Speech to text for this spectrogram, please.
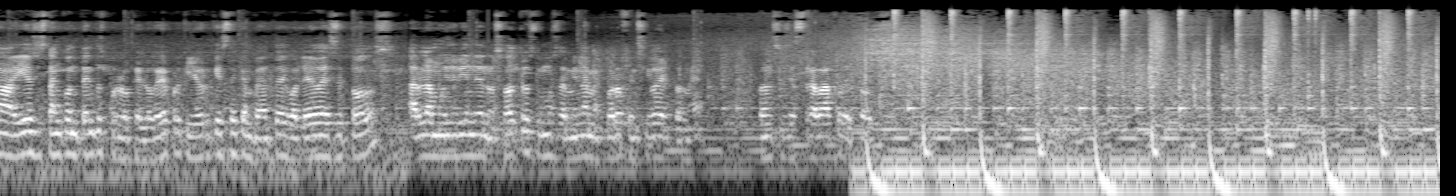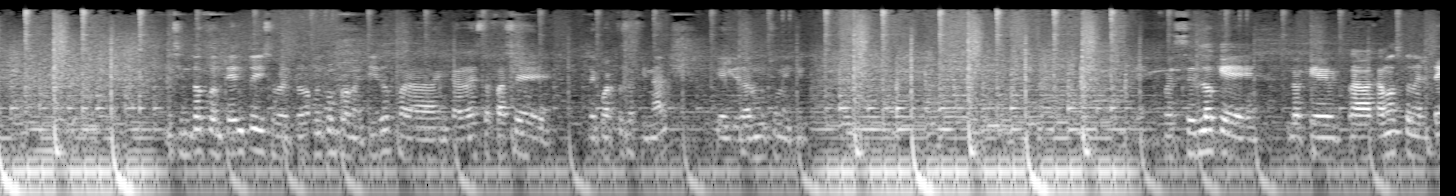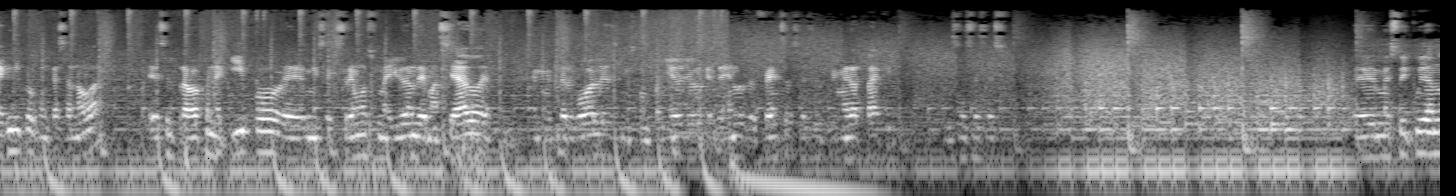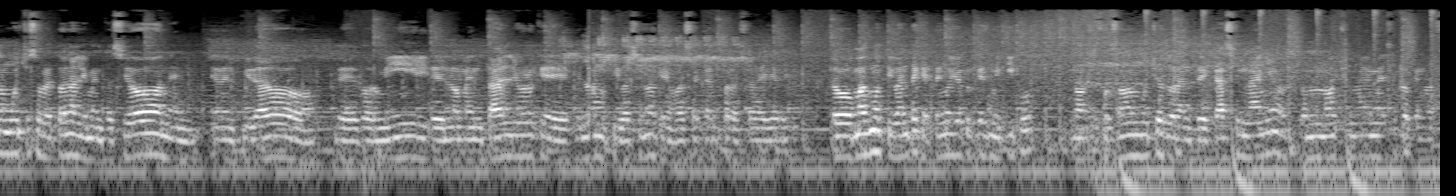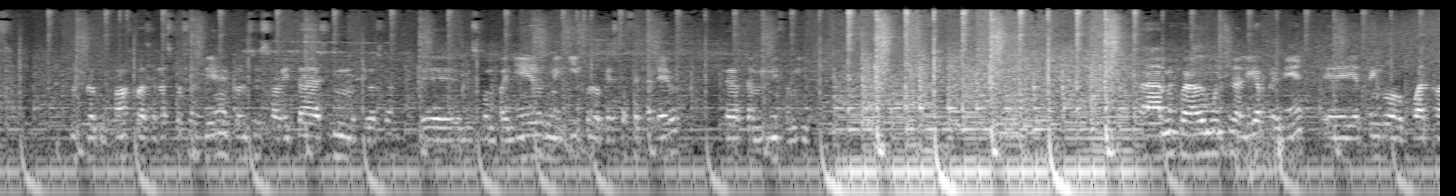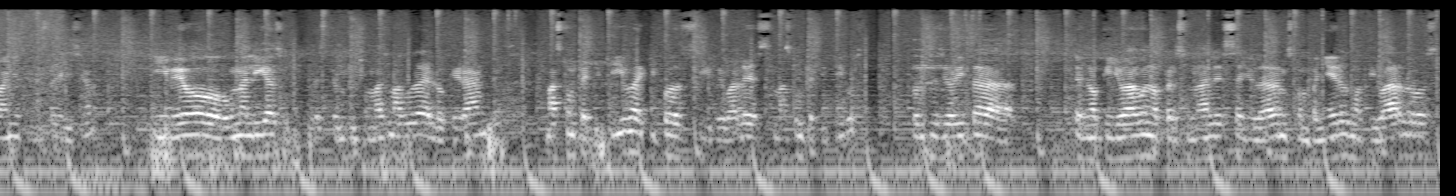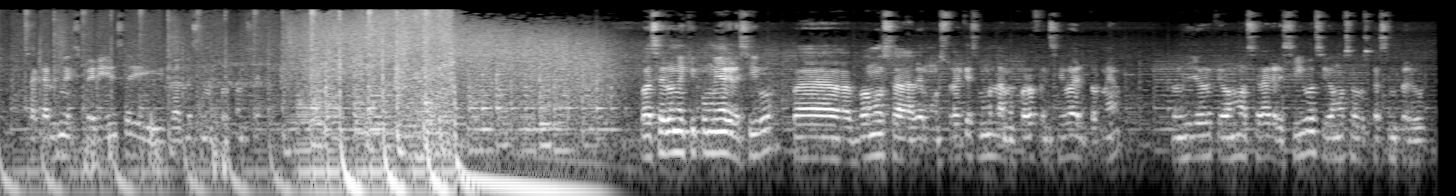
Ellos están contentos por lo que logré porque yo creo que este campeonato de goleo es de todos. Habla muy bien de nosotros, fuimos también la mejor ofensiva del torneo. Entonces es trabajo de todos. Me siento contento y sobre todo muy comprometido para encarar esta fase de cuartos de final y ayudar mucho a mi equipo. Pues es lo que, lo que trabajamos con el técnico, con Casanova, es el trabajo en equipo, eh, mis extremos me ayudan demasiado en, meter goles, mis compañeros yo creo que tienen los defensas, es el primer ataque, entonces es eso. Eh, me estoy cuidando mucho, sobre todo en la alimentación, en, en, el cuidado de dormir, en lo mental, yo creo que es la motivación lo que me va a sacar para estar ahí arriba. Lo más motivante que tengo yo creo que es mi equipo. Nos esforzamos mucho durante casi un año, son 8 o 9 meses lo que nos, nos, preocupamos por hacer las cosas bien, entonces ahorita es mi motivación. Mis compañeros, mi equipo, lo que es cafetalero, pero también mi familia ha mejorado mucho la Liga Premier, eh, ya tengo cuatro años en esta división y veo una liga este, mucho más madura de lo que era antes, más competitiva, equipos y rivales más competitivos. Entonces yo ahorita en lo que yo hago en lo personal es ayudar a mis compañeros, motivarlos, sacarles mi experiencia y darles el mejor consejo. Va a ser un equipo muy agresivo, va, vamos a demostrar que somos la mejor ofensiva del torneo. Entonces yo creo que vamos a ser agresivos y vamos a buscar siempre el.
